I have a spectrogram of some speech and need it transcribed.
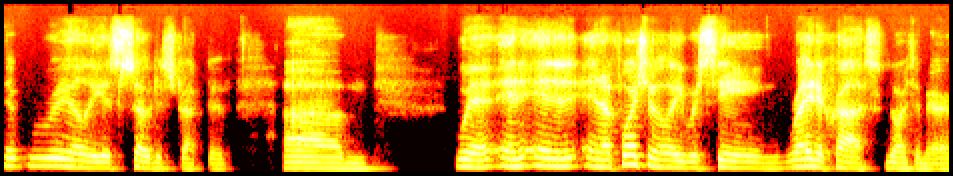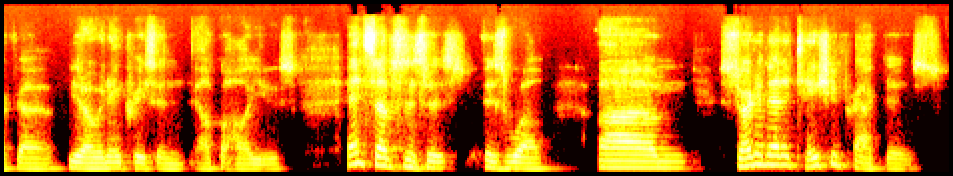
It really is so destructive. Um, when, and, and, and unfortunately, we're seeing right across North America, you know, an increase in alcohol use and substances as well. Um, start a meditation practice,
